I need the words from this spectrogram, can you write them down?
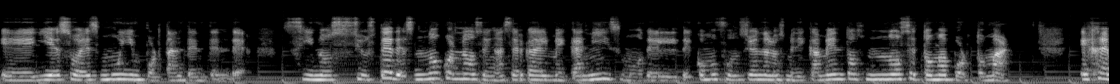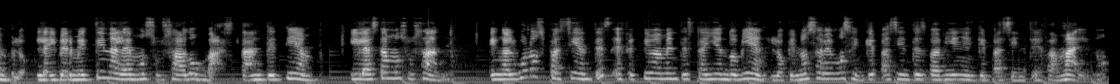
Eh, y eso es muy importante entender. Si, nos, si ustedes no conocen acerca del mecanismo, de cómo funcionan los medicamentos, no se toma por tomar. Ejemplo, la ivermectina la hemos usado bastante tiempo y la estamos usando. En algunos pacientes efectivamente está yendo bien, lo que no sabemos en qué pacientes va bien, en qué pacientes va mal, ¿no?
